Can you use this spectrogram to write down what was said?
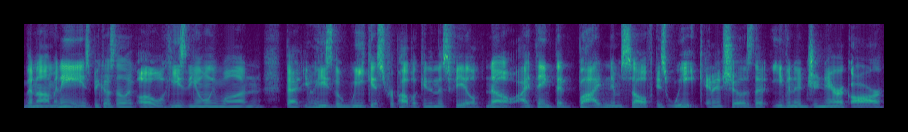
the nominees because they're like, oh, well, he's the only one that, you know, he's the weakest Republican in this field. No, I think that Biden himself is weak. And it shows that even a generic R,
